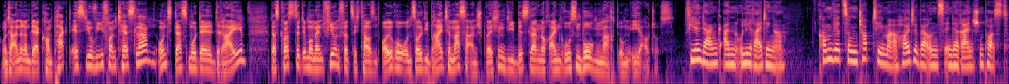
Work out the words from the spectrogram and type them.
Unter anderem der Kompakt-SUV von Tesla und das Modell 3. Das kostet im Moment 44.000 Euro und soll die breite Masse ansprechen sprechen, die bislang noch einen großen Bogen macht um E-Autos. Vielen Dank an Uli Reitinger. Kommen wir zum Top-Thema heute bei uns in der Rheinischen Post.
